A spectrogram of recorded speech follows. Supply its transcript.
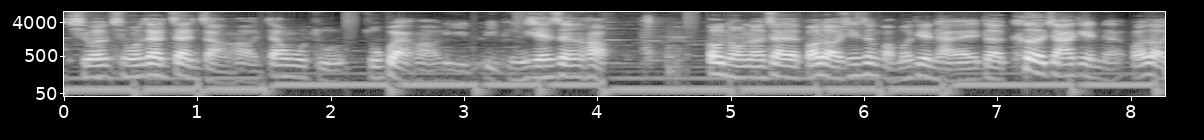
奇摩奇摩站站长哈账务主主管哈李李平先生哈。共同呢，在宝岛新生广播电台的客家电台，宝岛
